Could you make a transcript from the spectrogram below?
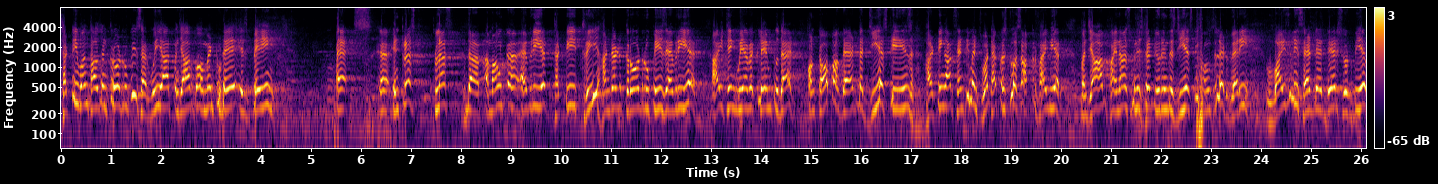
31,000 crore rupees, sir. We are, Punjab government today is paying uh, uh, interest plus the amount uh, every year, 3,300 crore rupees every year. I think we have a claim to that. On top of that, the GST is hurting our sentiments. What happens to us after five years? Punjab finance minister during this GST council had very wisely said that there should be a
